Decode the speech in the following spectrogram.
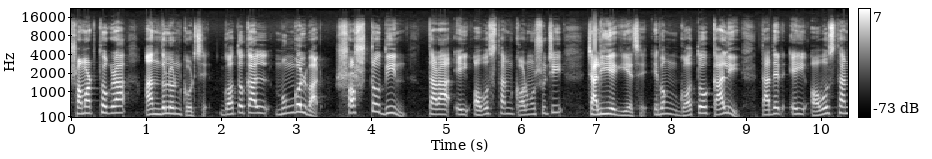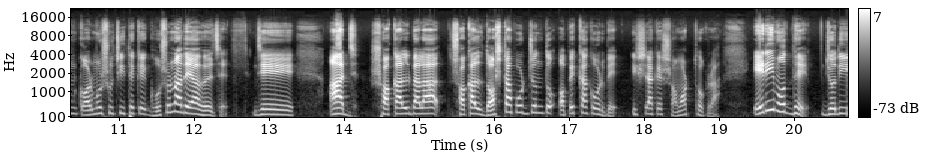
সমর্থকরা আন্দোলন করছে। গতকাল মঙ্গলবার ষষ্ঠ দিন তারা এই অবস্থান কর্মসূচি চালিয়ে গিয়েছে এবং গতকালই তাদের এই অবস্থান কর্মসূচি থেকে ঘোষণা দেওয়া হয়েছে যে আজ সকালবেলা, সকাল দশটা পর্যন্ত অপেক্ষা করবে ইশরাকের সমর্থকরা। এরই মধ্যে যদি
